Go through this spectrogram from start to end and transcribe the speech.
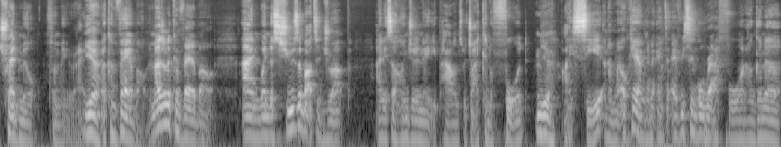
treadmill for me right Yeah. a conveyor belt imagine a conveyor belt and when the shoe's about to drop and it's 180 pounds which i can afford Yeah. I see it and I'm like, okay, I'm gonna enter every single raffle and I'm gonna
